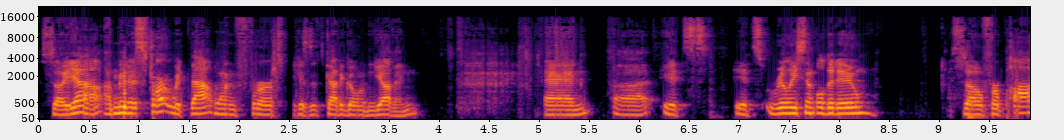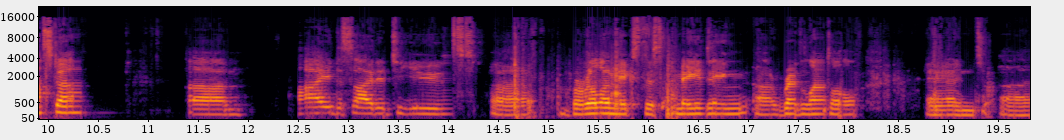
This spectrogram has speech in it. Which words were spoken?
so yeah, I'm going to start with that one first because it's got to go in the oven, and uh, it's it's really simple to do. So for pasta, um, I decided to use uh, Barilla makes this amazing uh, red lentil and uh,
